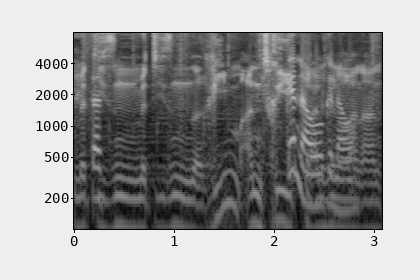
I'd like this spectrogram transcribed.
Mit Das- diesen, mit diesen Riemenantrieb. Genau, genau. erinnern.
